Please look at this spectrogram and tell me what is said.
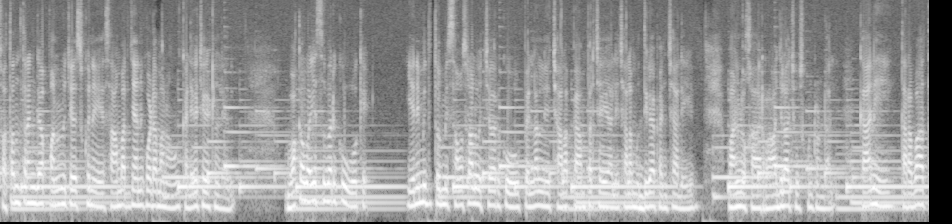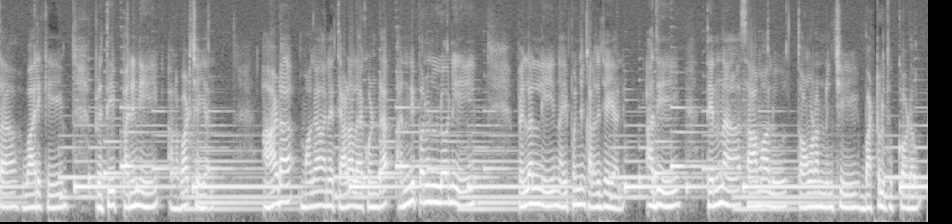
స్వతంత్రంగా పనులు చేసుకునే సామర్థ్యాన్ని కూడా మనం కలిగ చేయటం లేదు. ఒక వయసు వరకు ఓకే. ఎనిమిది తొమ్మిది సంవత్సరాలు వచ్చే వరకు పిల్లల్ని చాలా ప్యాంపర్ చేయాలి చాలా ముద్దుగా పెంచాలి. వాళ్ళని ఒక రాజులా చూసుకుంటుండాలి కానీ తర్వాత వారికి ప్రతి పనిని అలవాటు చేయాలి. ఆడ మగ అనే తేడా లేకుండా అన్ని పనుల్లోని పిల్లల్ని నైపుణ్యం కలగజేయాలి. అది తిన్న సామాలు తోమడం నుంచి బట్టలు తుక్కోవడం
